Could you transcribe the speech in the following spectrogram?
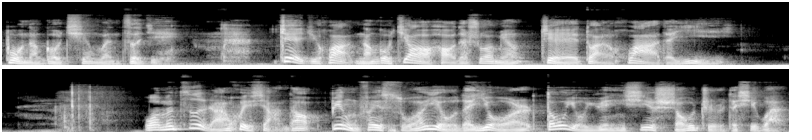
不能够亲吻自己。这句话能够较好的说明这段话的意义。我们自然会想到，并非所有的幼儿都有吮吸手指的习惯，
